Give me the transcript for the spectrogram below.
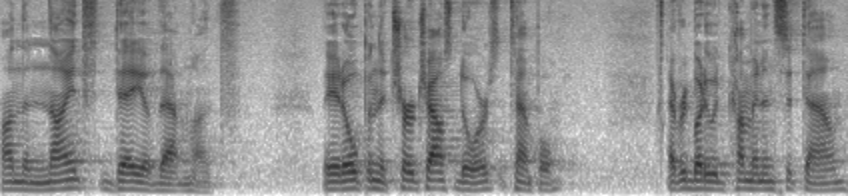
on the ninth day of that month, they'd open the church house doors, the temple. Everybody would come in and sit down,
